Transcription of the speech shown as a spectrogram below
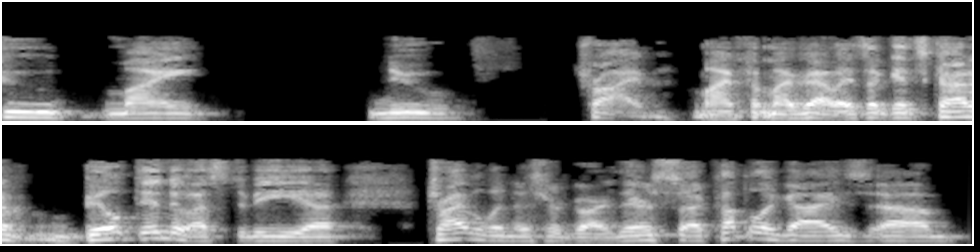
to my new tribe, my my valley. It's like it's kind of built into us to be uh, tribal in this regard. There's a couple of guys. Um,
